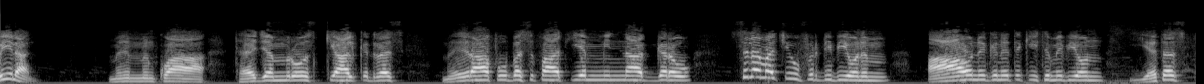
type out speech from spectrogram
ይላል። ምንም እንኳ ተጀምሮ እስኪያልቅ ድረስ ምዕራፉ በስፋት የሚናገረው ስለ መጪው ፍርድ ቢሆንም አሁን ግን ጥቂትም ቢሆን የተስፋ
